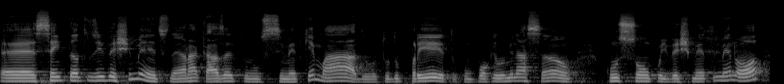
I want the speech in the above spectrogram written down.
é, sem tantos investimentos. Né? Era uma casa com cimento queimado, tudo preto, com pouca iluminação, com som com investimento menor.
